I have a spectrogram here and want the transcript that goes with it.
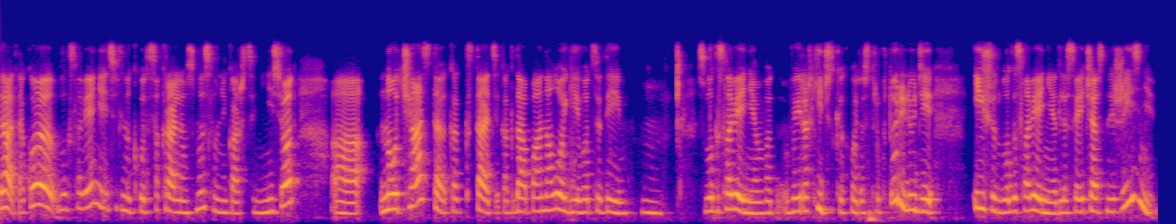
Да, такое благословение действительно какого-то сакрального смысла, мне кажется, не несет. А, но часто, как, кстати, когда по аналогии вот с этой с благословением в, в иерархической какой-то структуре, люди ищут благословение для своей частной жизни,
